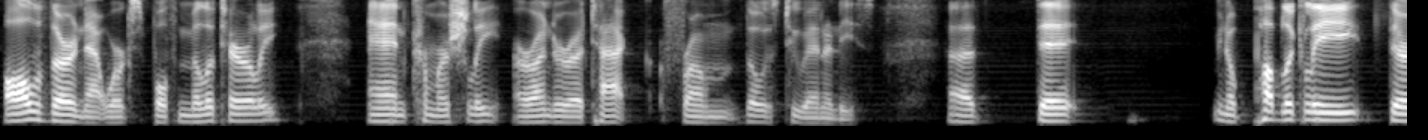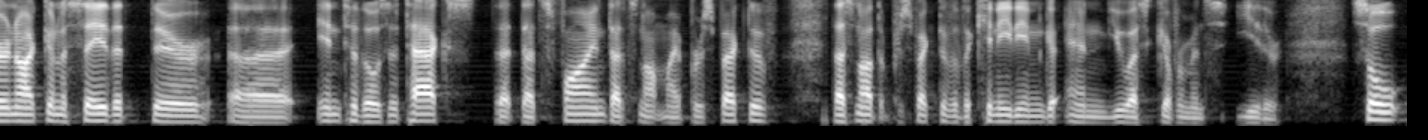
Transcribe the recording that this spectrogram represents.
all of our networks, both militarily and commercially, are under attack from those two entities. Uh, the you know publicly they're not going to say that they're uh, into those attacks. That that's fine. That's not my perspective. That's not the perspective of the Canadian and U.S. governments either. So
